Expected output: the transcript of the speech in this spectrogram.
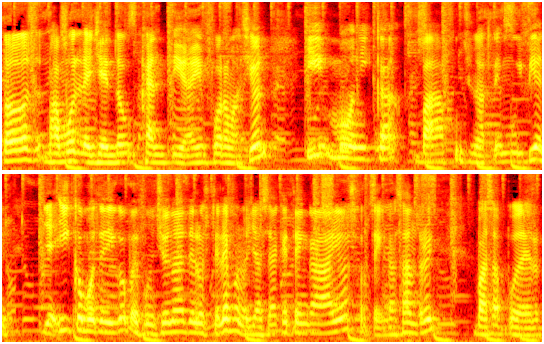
todos vamos leyendo cantidad de información y Mónica va a funcionarte muy bien. Y, y como te digo, pues funciona desde los teléfonos, ya sea que tenga iOS o tengas Android, vas a poder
